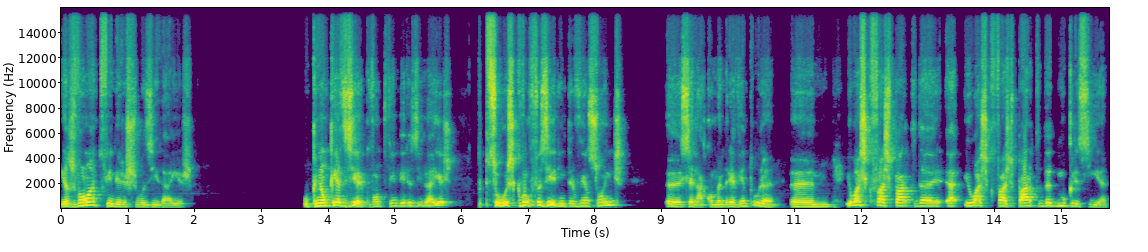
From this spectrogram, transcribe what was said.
Eles vão lá defender as suas ideias, o que não quer dizer que vão defender as ideias de pessoas que vão fazer intervenções, uh, sei lá, como André Ventura. Eu acho que faz parte da, eu acho que faz parte da democracia.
